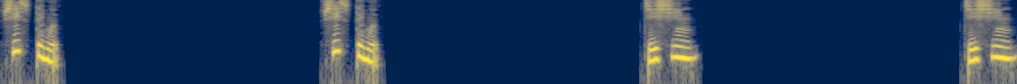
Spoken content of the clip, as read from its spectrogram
システム。システム。地震地震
